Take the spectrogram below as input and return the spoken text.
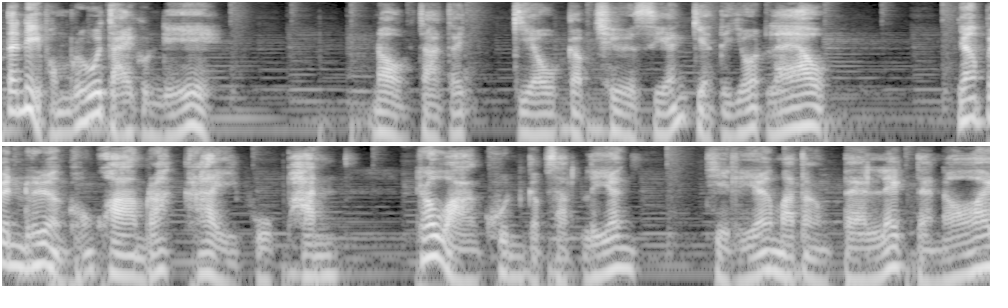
แต่นี่ผมรู้ใจคุณดี นอกจากจะเกี่ยวกับชื่อเสียงเกียรติยศแล้ว ยังเป็นเรื่องของความรักใคร่ผูกพัน ระหว่างคุณกับสัตว์เลี้ยง ที่เลี้ยงมาตั้งแต่เล็กแต่น้อย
